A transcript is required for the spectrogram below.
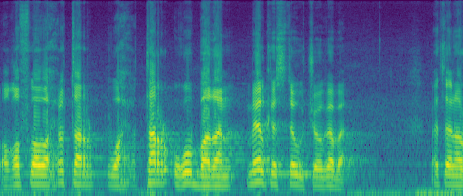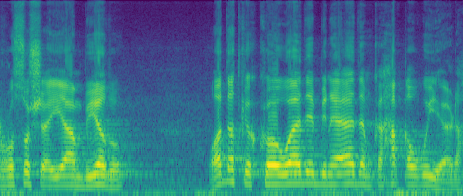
waa qofka waxutar waxtar ugu badan meel kasta uu joogaba. Maalan rususha iyo ambiyadu waa dadka koowaad ee bini aadamka xaqa ugu yeedha.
